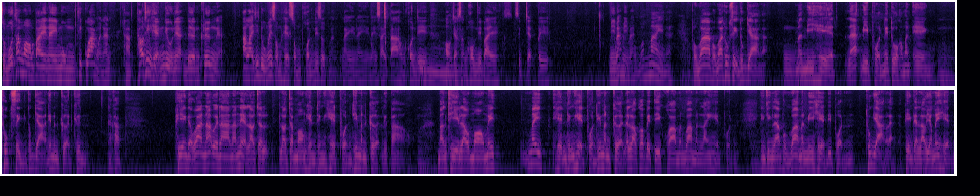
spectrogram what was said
สมมุติถ้ามองไปในมุมที่กว้างกว่านั้นครับเท่าที่เห็นอยู่เนี่ยเดือนครึ่งเนี่ยอะไรที่ดูไม่สมเหตุสมผลที่สุดมั้งในในในสายตาของคนที่ออกจากสังคมนี้ไป 17 ปี มีไหมมีไหมผมว่าไม่นะผมว่าผมว่าทุกสิ่งทุกอย่างอะอื มมันมีเหตุและมีผลในตัวของมันเอง ทุกสิ่งทุกอย่างที่มันเกิดขึ้นนะครับ เพียงแต่ว่าณเวลานั้นเนี่ยเราจะเราจะมองเห็นถึงเหตุผลที่มันเกิดหรือเปล่า บางทีเรามองไม่ไม่เห็นถึงเหตุผลที่มันเกิด แล้วเราก็ไปตีความมันว่ามันไร้เหตุผล จริง ๆ แล้วผมว่ามันมีเหตุมีผลทุกอย่างแหละ เพียงแต่เรายังไม่เห็น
